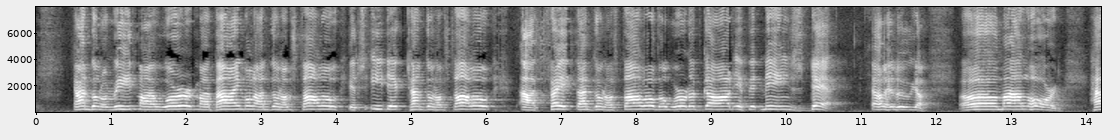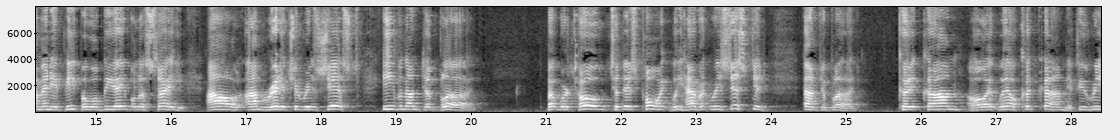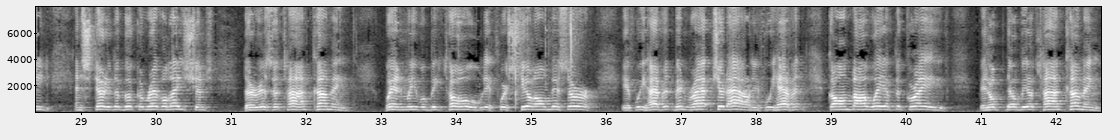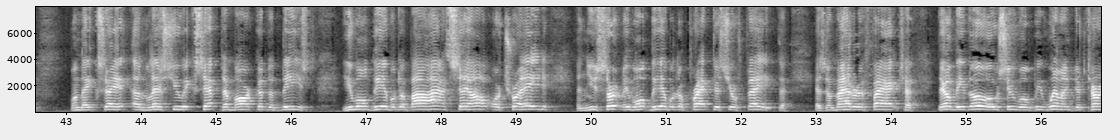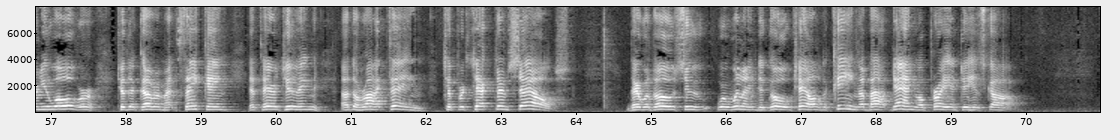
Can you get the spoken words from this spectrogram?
I'm going to read my word, my Bible. I'm going to follow its edict. I'm going to follow our faith. I'm going to follow the word of God if it means death. Hallelujah. Oh, my Lord. How many people will be able to say, i I'm ready to resist even unto blood? But we're told to this point we haven't resisted unto blood. Could it come? Oh, it well could come. If you read and study the book of Revelations, there is a time coming when we will be told, if we're still on this earth, if we haven't been raptured out, if we haven't gone by way of the grave, it'll, there'll be a time coming when they say, unless you accept the mark of the beast, you won't be able to buy, sell, or trade, and you certainly won't be able to practice your faith. As a matter of fact, there'll be those who will be willing to turn you over to the government thinking that they're doing uh, the right thing to protect themselves. There were those who were willing to go tell the king about Daniel praying to his God.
